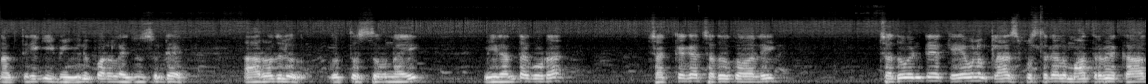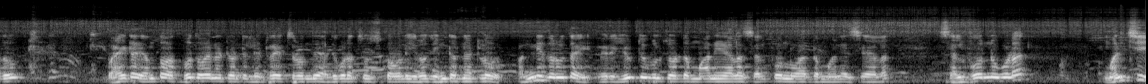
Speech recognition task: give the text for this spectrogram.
నాకు తిరిగి మీ యూనిఫారంలో చూస్తుంటే ఆ రోజులు గుర్తొస్తూ ఉన్నాయి. మీరంతా కూడా చక్కగా చదువుకోవాలి. చదువు అంటే కేవలం క్లాస్ పుస్తకాలు మాత్రమే కాదు బయట ఎంతో అద్భుతమైనటువంటి లిటరేచర్ ఉంది అది కూడా చూసుకోవాలి. ఈరోజు ఇంటర్నెట్లో అన్నీ దొరుకుతాయి. మీరు యూట్యూబ్లు చూడడం మానేయాలా సెల్ ఫోన్లు వాడడం మానేసేయాలా? సెల్ ఫోన్ను కూడా మంచి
